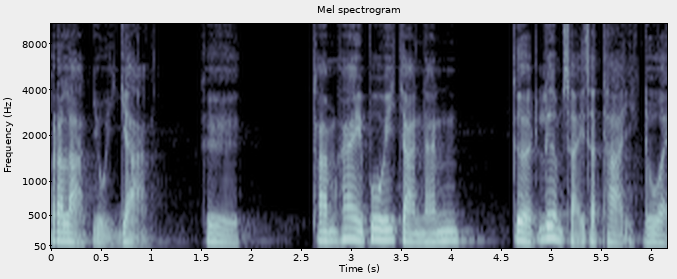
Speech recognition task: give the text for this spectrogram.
ประหลาดอยู่อีกอย่าง คือทำให้ผู้วิจารณ์นั้นเกิดเลื่อมใสศรัทธาอีกด้วย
